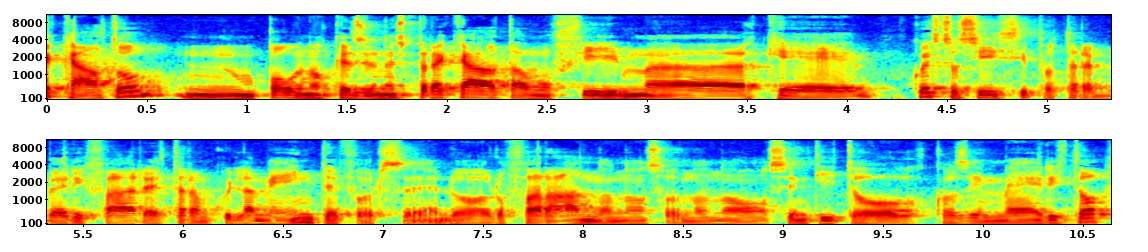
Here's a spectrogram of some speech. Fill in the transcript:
Peccato, mm, un po' un'occasione sprecata, un film eh, che questo sì si potrebbe rifare tranquillamente, forse lo, lo faranno, non so, non ho sentito cose in merito,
